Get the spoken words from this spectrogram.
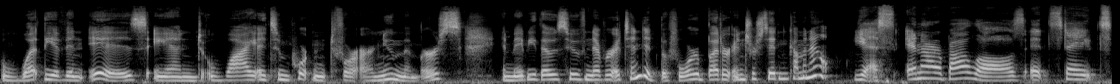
what the event is and why it's important for our new members and maybe those who've never attended before but are interested in coming out. Yes, in our bylaws, it states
